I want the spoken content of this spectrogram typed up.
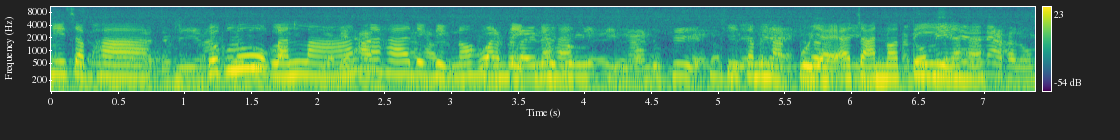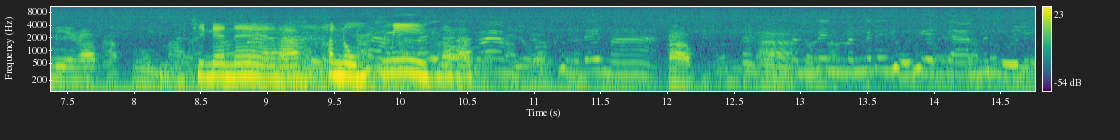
ที่จะพาลูกๆหลานๆนะคะ เด็กๆเนาะวันเด็กนะคะ ช่วงนี้ติดงานทุกที่ที่ตำหนักปู่ใหญ่อาจารย์นอตตี้นะคะ หน้าขนมมีครับมาที่แน่ๆนะคะ ขนมมีนะคะ ว่างก็คือได้มา ครับอ่ามันไม่ มันไม่ได้อยู่ที่อาจารย์ มันอยู่ที่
